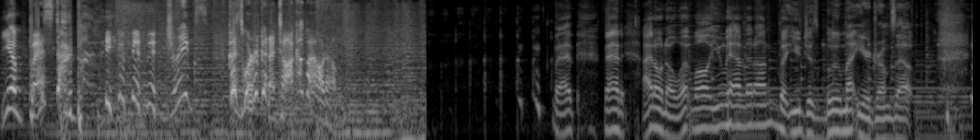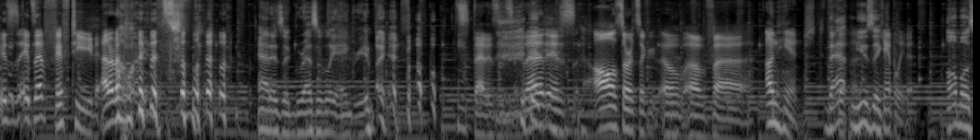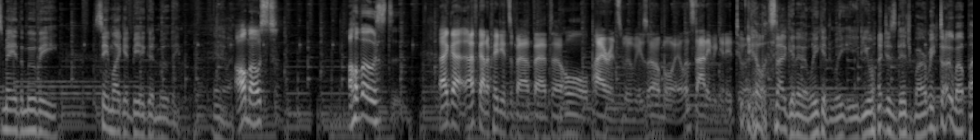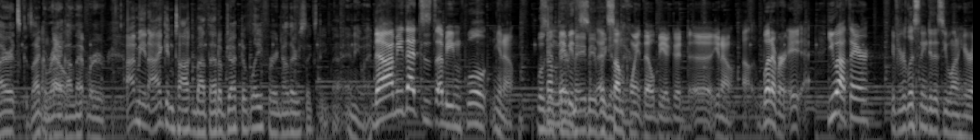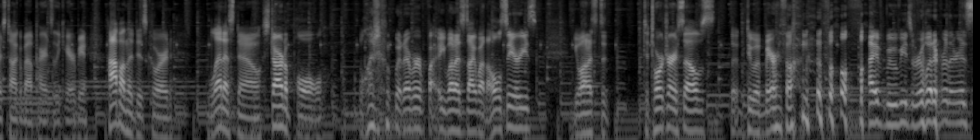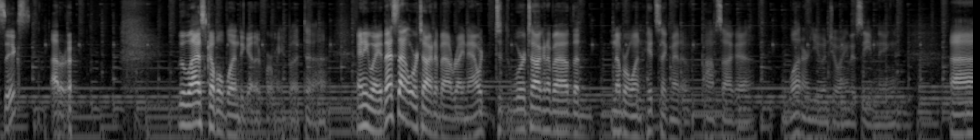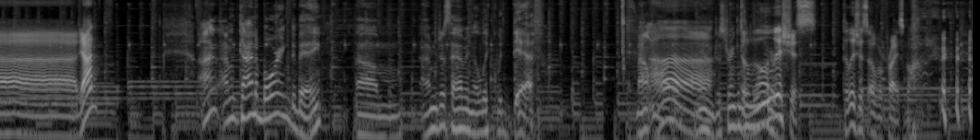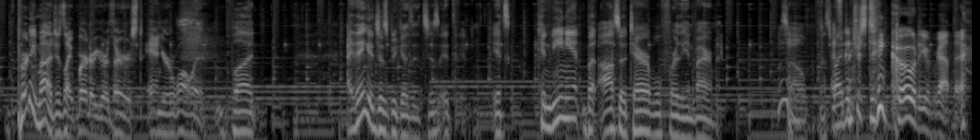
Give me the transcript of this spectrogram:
You best start believing in drinks, cause we're gonna talk about them. That that I don't know what volume you have that on, but you just blew my eardrums out. It's it's at 15. I don't know why that's so loud. That is aggressively angry in my headphones. That is insane. that is all sorts of of, of uh, unhinged. That Uh, music- can't believe it. Almost made the movie seem like it'd be a good movie. Anyway, Almost, almost. I got I've got opinions about that uh, whole pirates movies. Oh boy, let's not even get into it. yeah, let's not get into it. We could. We, do you want to just ditch Barbie? Talk about pirates because I can rag on that for. I mean, I can talk about that objectively for another sixty. Anyway, No, I mean that's. I mean, we'll you know, We'll some, get there, maybe, maybe at some there. point there'll be a good, uh, you know, uh, whatever. It, you out there, if you're listening to this, you want to hear us talk about Pirates of the Caribbean, hop on the Discord, let us know, start a poll, what, whatever you want us to talk about the whole series. You want us to to torture ourselves, do a marathon of all five movies or whatever there is, six. I don't know the last couple blend together for me. But uh, anyway, that's not what we're talking about right now. We're, t- we're talking about the number one hit segment of Pop Saga. What are you enjoying this evening? Uh, John? I, I'm kind of boring today. Um, I'm just having a liquid death. Mountain water. Ah, Yeah, I'm just drinking some water. delicious. Delicious overpriced water. Pretty much, it's like murder your thirst and your wallet. But I think it's just because it's just it's it's convenient but also terrible for the environment. So that's why That's an interesting code you've got there.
